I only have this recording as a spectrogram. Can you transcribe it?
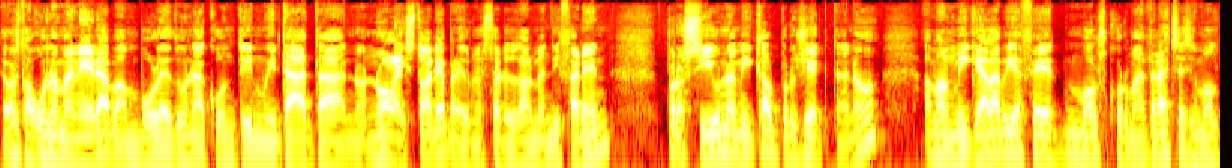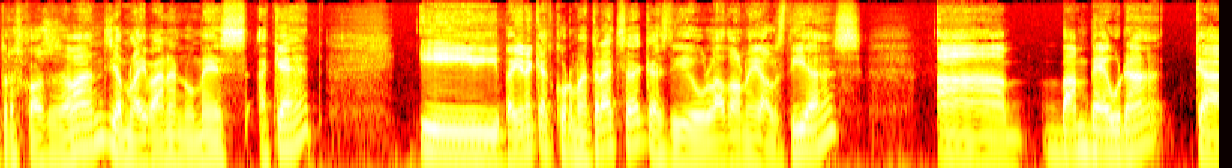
Llavors, d'alguna manera, van voler donar continuïtat a... No, no a la història, perquè és una història totalment diferent, però sí una mica al projecte, no? Amb el Miquel havia fet molts curtmetratges i moltes coses abans, i amb la Ivana només aquest. I veient aquest curtmetratge, que es diu La dona i els dies, uh, van veure que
